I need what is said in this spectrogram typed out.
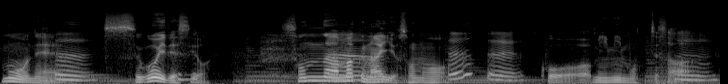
もうね、うん。すごいですよ。そんな甘くないよ そのこう耳持ってさ、うん。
